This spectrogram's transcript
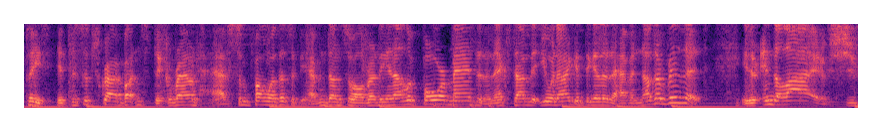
Please hit the subscribe button, stick around, have some fun with us if you haven't done so already, and I look forward, man, to the next time that you and I get together to have another visit, either in the live, sh-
